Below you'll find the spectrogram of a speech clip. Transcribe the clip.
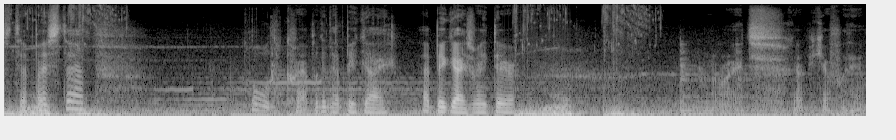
Step by step. Holy crap, look at that big guy. That big guy's right there. Alright, gotta be careful with him.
